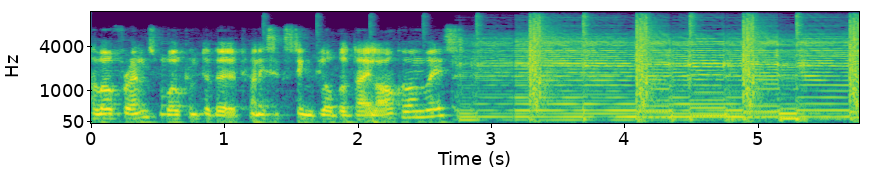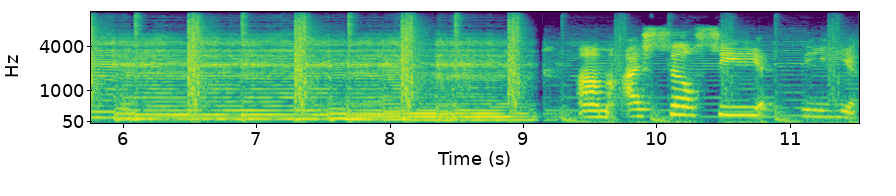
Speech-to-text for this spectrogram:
Hello, friends. Welcome to the 2016 Global Dialogue on Waste. Um, I still see the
